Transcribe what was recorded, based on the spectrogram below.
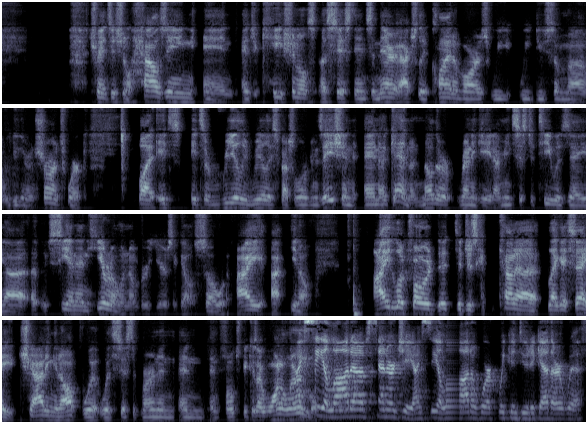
transitional housing and educational assistance and they're actually a client of ours we we do some uh, we do their insurance work but it's it's a really really special organization. And again another renegade. I mean sister t was a, uh, a cnn hero a number of years ago. So i, I you know i look forward to, to just kind of like i say chatting it up with, with sister bern and, and and folks because i want to learn i see more. a lot of synergy. I see a lot of work we can do together with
